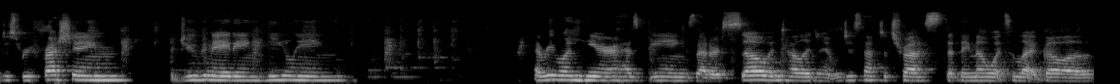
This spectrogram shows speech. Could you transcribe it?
Just refreshing, rejuvenating, healing. Everyone here has beings that are so intelligent. We just have to trust that they know what to let go of.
